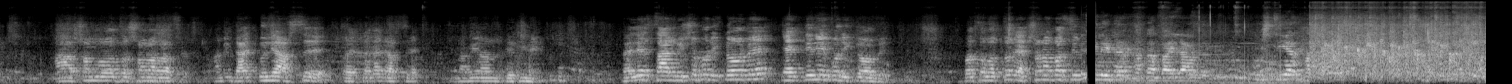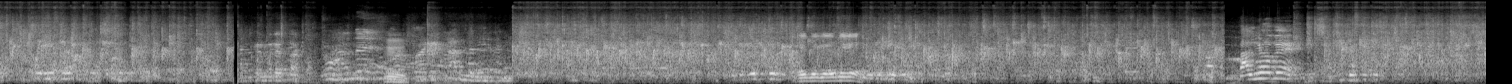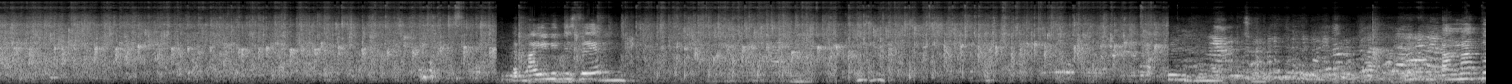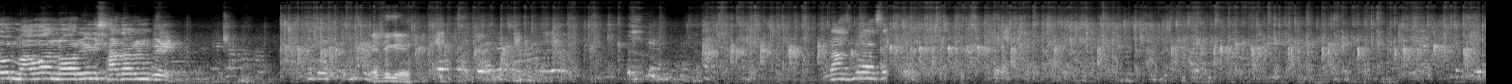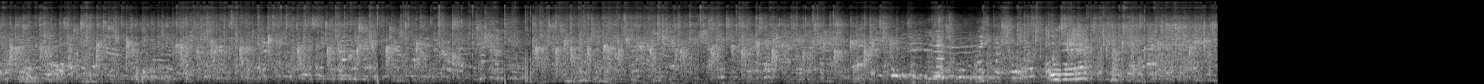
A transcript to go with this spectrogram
আর সম্ভবত সমাজ আছে। আমি গাইড করলে আসছে কয়েকটা গাইড আসছে আমি দেখি নাই। তাহলে চার বিষয় পরীক্ষা হবে একদিনে পরীক্ষা হবে। গত বছর একশো নাম্বার ছিল। লিটার খাতা পাইলাম কুষ্টিয়ার খাতা। এদিকে এদিকে। কালি হবে। ভাই নিতেছে। কান্নাতুল মাওয়া নরিন সাধারণ গ্রেড এদিকে। নাজমুল আছে ね。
